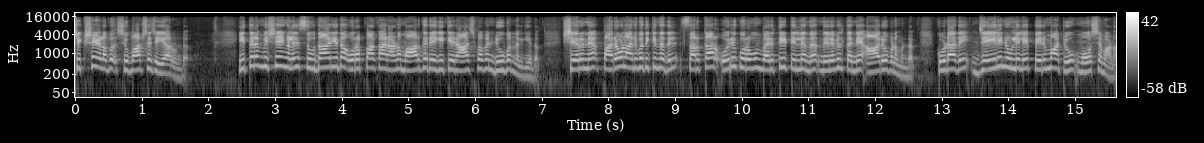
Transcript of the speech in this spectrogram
ശിക്ഷ ഇളവ് ശുപാർശ ചെയ്യാറുണ്ട്. ഇത്തരം വിഷയങ്ങളിൽ സുതാര്യത ഉറപ്പാക്കാനാണ് മാർഗരേഖയ്ക്ക് രാജ്ഭവൻ രൂപം നൽകിയത്. ഷെറിന് പരോൾ അനുവദിക്കുന്നതിൽ സർക്കാർ ഒരു കുറവും വരുത്തിയിട്ടില്ലെന്ന് നിലവിൽ തന്നെ ആരോപണമുണ്ട്. കൂടാതെ ജയിലിനുള്ളിലെ പെരുമാറ്റവും മോശമാണ്.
